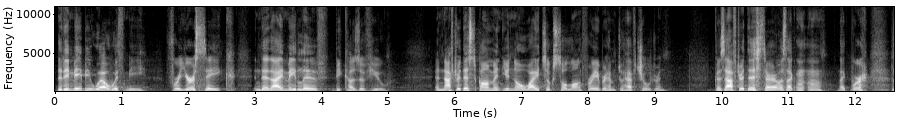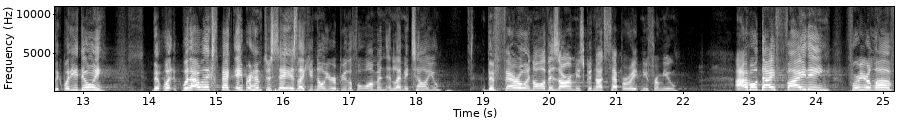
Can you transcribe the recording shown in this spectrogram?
that it may be well with me for your sake, and that I may live because of you. And after this comment, you know why it took so long for Abraham to have children. Because after this, Sarah was like, mm-mm, like we're like, what are you doing? The, what, what I would expect Abraham to say is like, you know, you're a beautiful woman, and let me tell you, the Pharaoh and all of his armies could not separate me from you. I will die fighting for your love.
